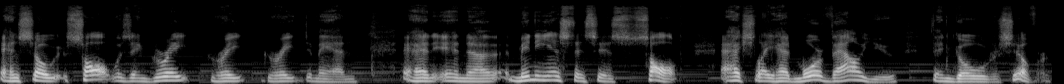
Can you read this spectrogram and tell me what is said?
And so salt was in great, great, great demand. And in uh, many instances, salt actually had more value than gold or silver.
